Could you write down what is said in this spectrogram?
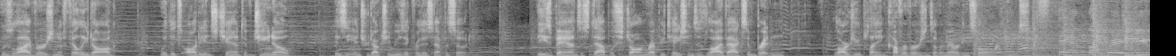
whose live version of Philly Dog, with its audience chant of Geno, is the introduction music for this episode. These bands established strong reputations as live acts in Britain, largely playing cover versions of American soul records. Stand the way you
